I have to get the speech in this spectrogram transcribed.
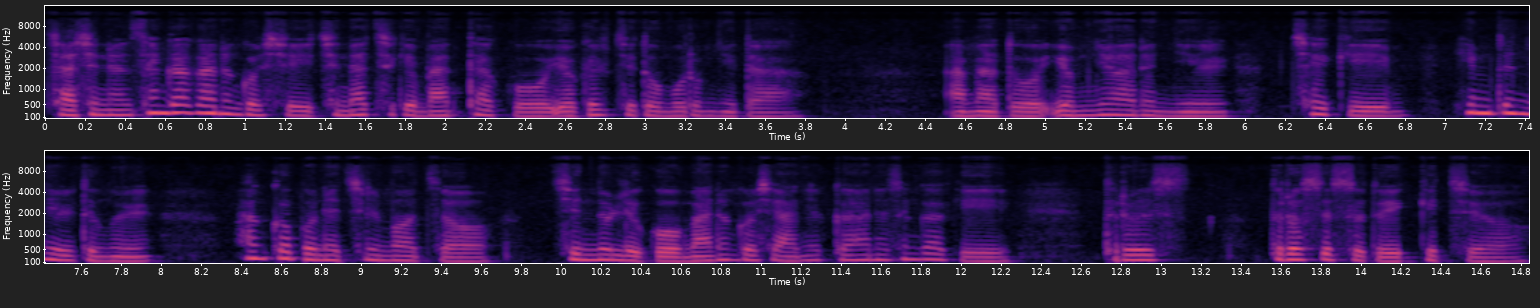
자신은 생각하는 것이 지나치게 많다고 여길지도 모릅니다. 아마도 염려하는 일, 책임, 힘든 일 등을 한꺼번에 짊어져 짓눌리고 많은 것이 아닐까 하는 생각이 들을, 들었을 수도 있겠지요.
